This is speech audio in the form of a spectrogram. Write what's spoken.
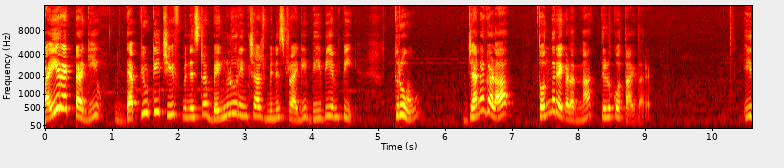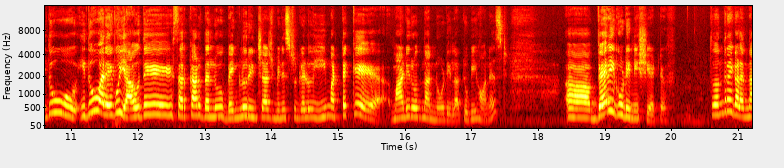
ಡೈರೆಕ್ಟಾಗಿ deputy chief minister Bengaluru in-charge minister ಆಗಿ B B M P through ಜನಗಳ ತೊಂದರೆಗಳನ್ನು ತಿಳ್ಕೊತಾ ಇದ್ದಾರೆ. ಇದು, ಇದುವರೆಗೂ ಯಾವುದೇ ಸರ್ಕಾರದಲ್ಲೂ ಬೆಂಗಳೂರು ಇನ್ಚಾರ್ಜ್ ಮಿನಿಸ್ಟರ್ಗಳು ಈ ಮಟ್ಟಕ್ಕೆ ಮಾಡಿರೋದು ನಾನು ನೋಡಿಲ್ಲ to be honest very good initiative ತೊಂದರೆಗಳನ್ನು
